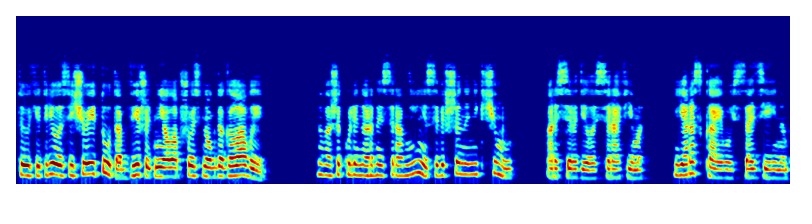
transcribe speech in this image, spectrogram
ты ухитрилась еще и тут обвешать меня лапшой с ног до головы». «Ваши кулинарные сравнения совершенно ни к чему», – рассердилась Серафима. «Я раскаиваюсь в содеянном.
